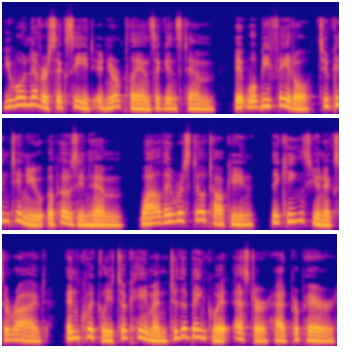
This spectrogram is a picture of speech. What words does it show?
you will never succeed in your plans against him. It will be fatal to continue opposing him. While they were still talking, the king's eunuchs arrived and quickly took Haman to the banquet Esther had prepared.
